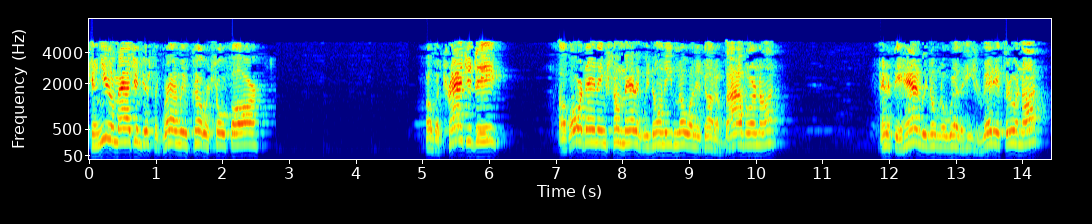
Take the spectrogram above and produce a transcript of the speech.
Can you imagine just the ground we've covered so far? Of the tragedy of ordaining some man that we don't even know whether he's got a Bible or not. And if he has, we don't know whether he's ready through or not.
